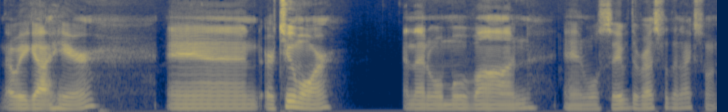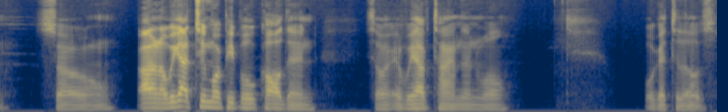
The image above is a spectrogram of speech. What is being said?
that we got here, and or two more, and then we'll move on, and we'll save the rest for the next one. So I don't know. We got two more people who called in, so if we have time, then we'll we'll get to those.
